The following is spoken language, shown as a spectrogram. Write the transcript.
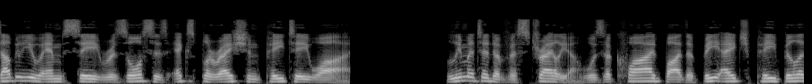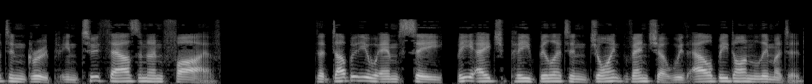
WMC Resources Exploration Pty. Limited of Australia was acquired by the BHP Billiton Group in 2005. The WMC, BHP Billiton joint venture with Albidon Limited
